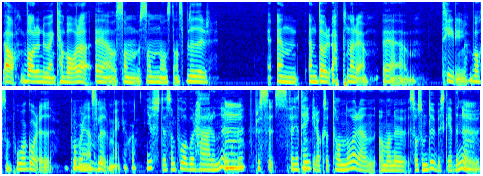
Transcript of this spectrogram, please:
ja, vad det nu än kan vara. Eh, som, som någonstans blir en, en dörröppnare. Eh, till vad som pågår i, pågår mm. i ens liv med kanske. Just det, som pågår här och nu. Mm, precis. För jag tänker också tonåren, om man nu, så som du beskrev det nu, mm.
